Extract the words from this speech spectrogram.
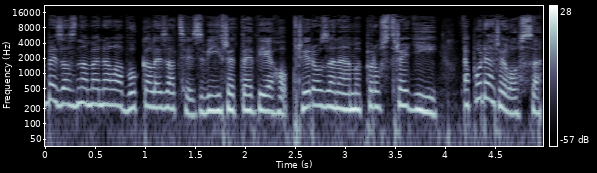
aby zaznamenala vokalizaci zvířete v jeho přirozeném prostředí. A podařilo se.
